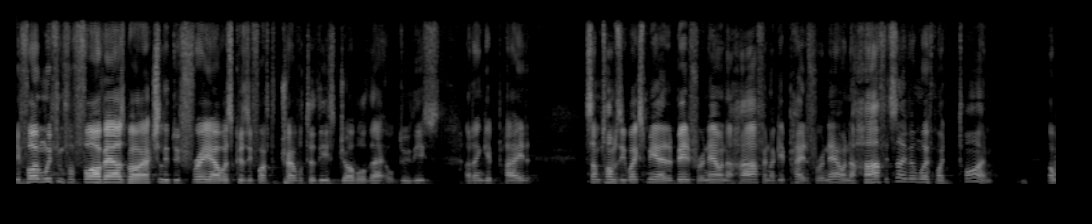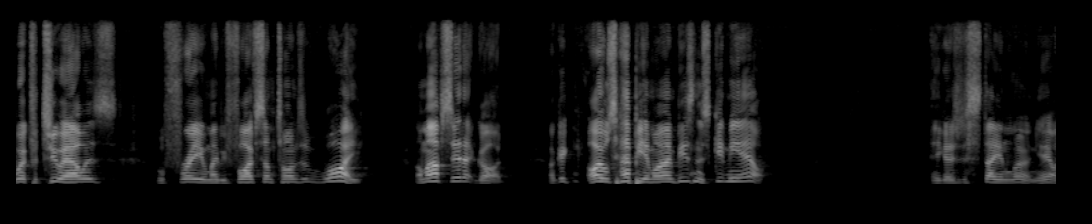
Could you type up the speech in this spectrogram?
if I'm with him for five hours, but I actually do three hours because if I have to travel to this job or that or do this, I don't get paid. Sometimes he wakes me out of bed for an hour and a half and I get paid for an hour and a half. It's not even worth my time. I work for two hours or three or maybe five sometimes. Why? I'm upset at God. I, get, I was happy in my own business. Get me out. And he goes, just stay and learn. Yeah, I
